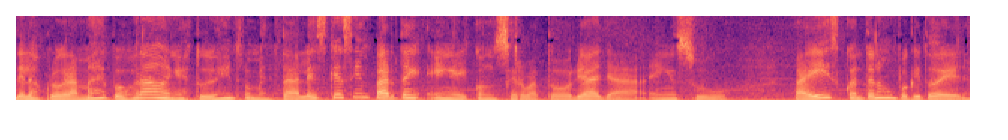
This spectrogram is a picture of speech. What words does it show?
de los programas de posgrado en estudios instrumentales que se imparten en el conservatorio allá en su país. Cuéntanos un poquito de ello.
